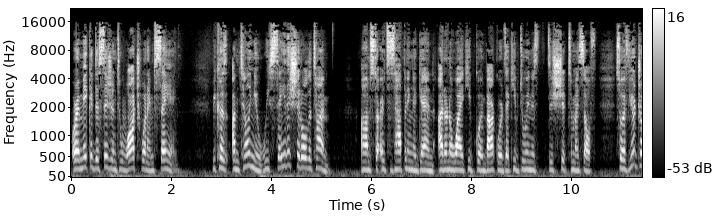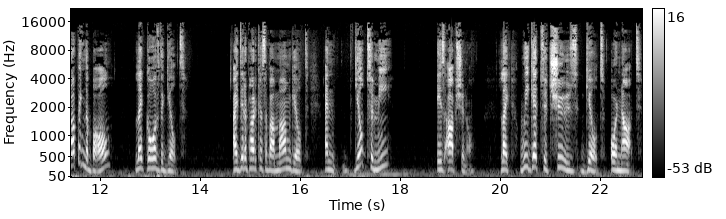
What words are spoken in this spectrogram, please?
Or I make a decision to watch what I'm saying. Because I'm telling you, we say this shit all the time. Um, start, it's happening again. I don't know why I keep going backwards. I keep doing this, this shit to myself. So if you're dropping the ball, let go of the guilt. I did a podcast about mom guilt and guilt to me is optional. Like we get to choose guilt or not.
